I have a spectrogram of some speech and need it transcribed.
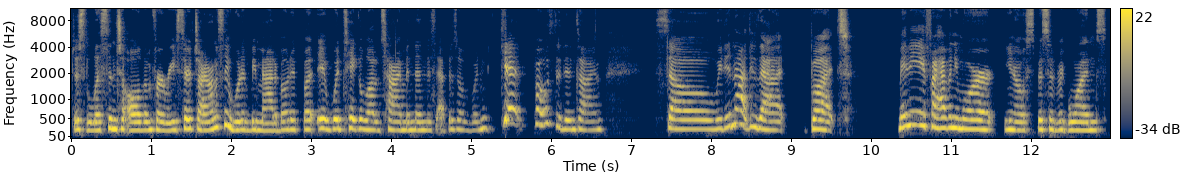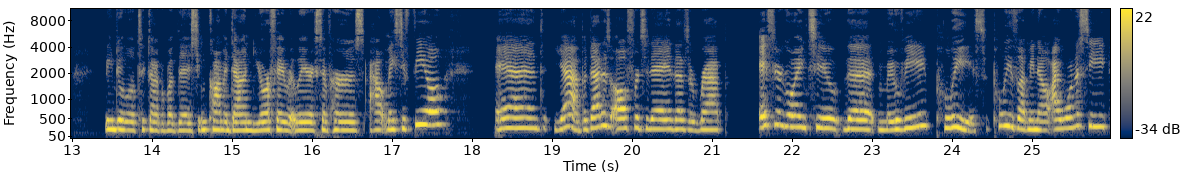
just listened to all of them for research, I honestly wouldn't be mad about it, but it would take a lot of time and then this episode wouldn't get posted in time. So we did not do that, but maybe if I have any more, you know, specific ones, we can do a little TikTok about this. You can comment down your favorite lyrics of hers, how it makes you feel and yeah, but that is all for today. That's a wrap. If you're going to the movie, please, please let me know. I want to see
